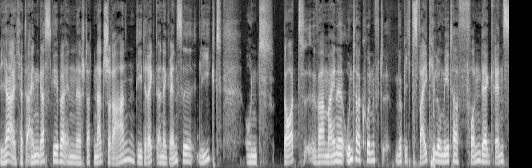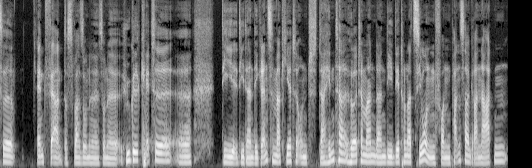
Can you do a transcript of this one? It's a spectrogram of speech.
Ja, ich hatte einen Gastgeber in der Stadt Najran, die direkt an der Grenze liegt. Und dort war meine Unterkunft wirklich zwei Kilometer von der Grenze entfernt. Das war so eine so eine Hügelkette, äh, die die dann die Grenze markierte und dahinter hörte man dann die Detonationen von Panzergranaten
